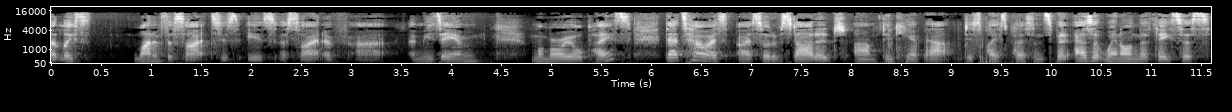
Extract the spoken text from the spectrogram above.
at least one of the sites is is a site of uh, a museum memorial place. That's how I, I sort of started um, thinking about displaced persons. But as it went on, the thesis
